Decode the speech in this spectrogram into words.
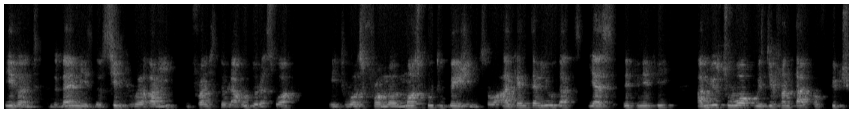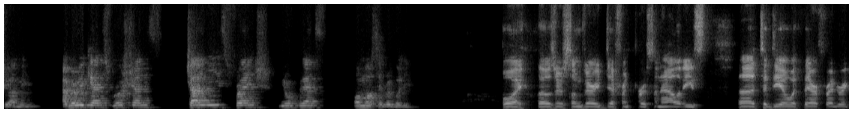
event. The name is the Silk Way Rally, in French, the La Route de la Soie. It was from uh, Moscow to Beijing. So I can tell you that, yes, definitely, I'm used to work with different type of culture. I mean, Americans, Russians, Chinese, French, Europeans, almost everybody boy, those are some very different personalities uh, to deal with there, Frederick.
